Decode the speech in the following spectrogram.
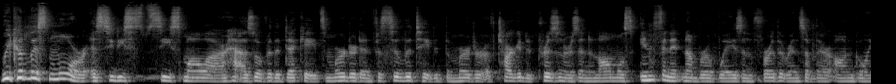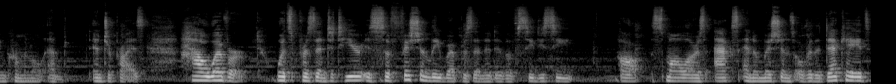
We could list more as CDC Small R has over the decades murdered and facilitated the murder of targeted prisoners in an almost infinite number of ways in furtherance of their ongoing criminal em- enterprise. However, what's presented here is sufficiently representative of CDC uh, Small R's acts and omissions over the decades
